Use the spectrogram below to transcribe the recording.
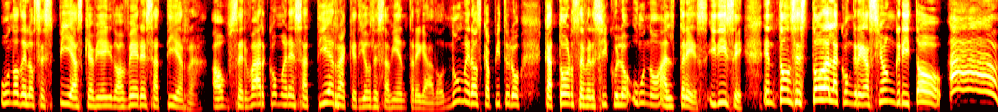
uno de los espías que había ido a ver esa tierra, a observar cómo era esa tierra que Dios les había entregado. Números capítulo 14, versículo 1 al 3. Y dice, entonces toda la congregación gritó, ¡ah!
